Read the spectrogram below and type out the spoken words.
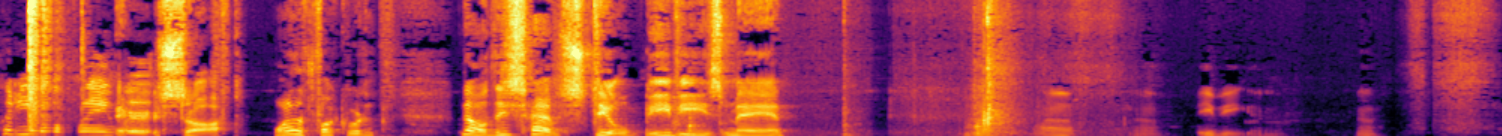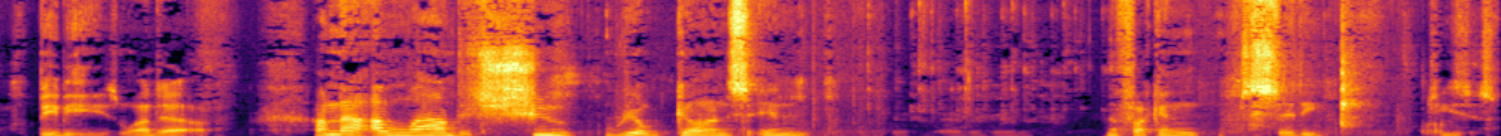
What are you playing with? Airsoft. Why the fuck would? No, these have steel BBs, man. Oh, oh, BB gun. BBs. Watch out. I'm not allowed to shoot real guns in the fucking city. Jesus.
